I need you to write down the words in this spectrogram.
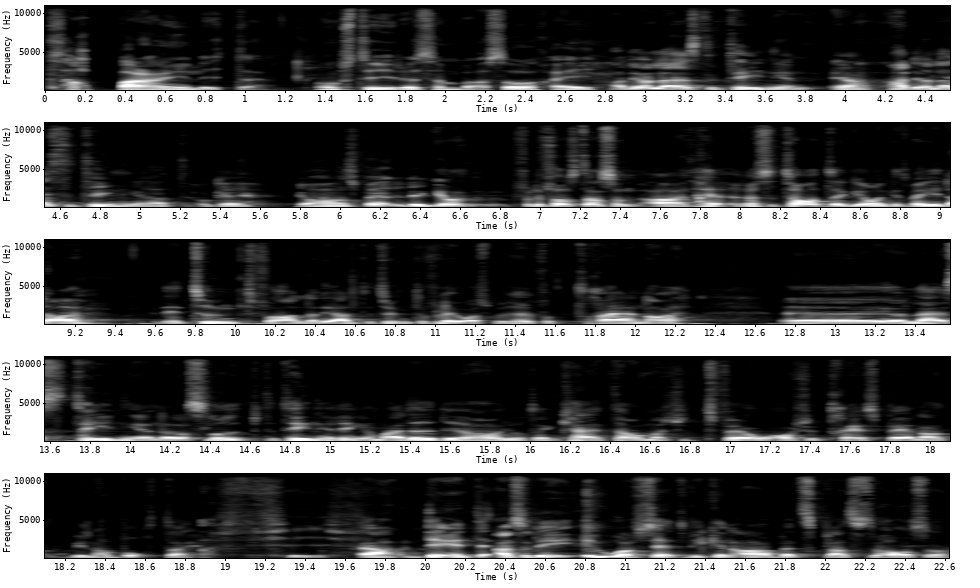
tappar han ju lite. Om styrelsen bara så, hej. Hade jag läst i tidningen, ja, hade jag läst i tidningen att okej, jag har en spel, det går, för det första som, ja, resultatet går inget vidare. Det är tungt för alla, det är alltid tungt att förlora, speciellt för tränare. Eh, jag läser tidningen, eller slår upp det, tidningen ringer mig, du, du har gjort en enkät här om att 22 av 23 spelare vill ha bort dig. Fy. Ja, det är inte, alltså det är oavsett vilken arbetsplats du har så,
